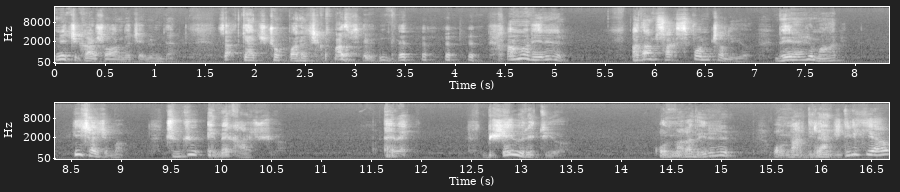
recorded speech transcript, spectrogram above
ne çıkar şu anda cebimden. Gerçi çok para çıkmaz cebimde. Ama veririm. Adam saksifon çalıyor. Veririm abi. Hiç acımam. Çünkü emek harcıyor. Evet. Bir şey üretiyor. Onlara veririm. Onlar dilenci değil ki ya.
